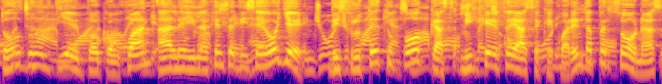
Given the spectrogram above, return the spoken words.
todo el tiempo con Juan, Ale y la gente dice, oye, disfruté tu podcast. Mi jefe hace que 40 personas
